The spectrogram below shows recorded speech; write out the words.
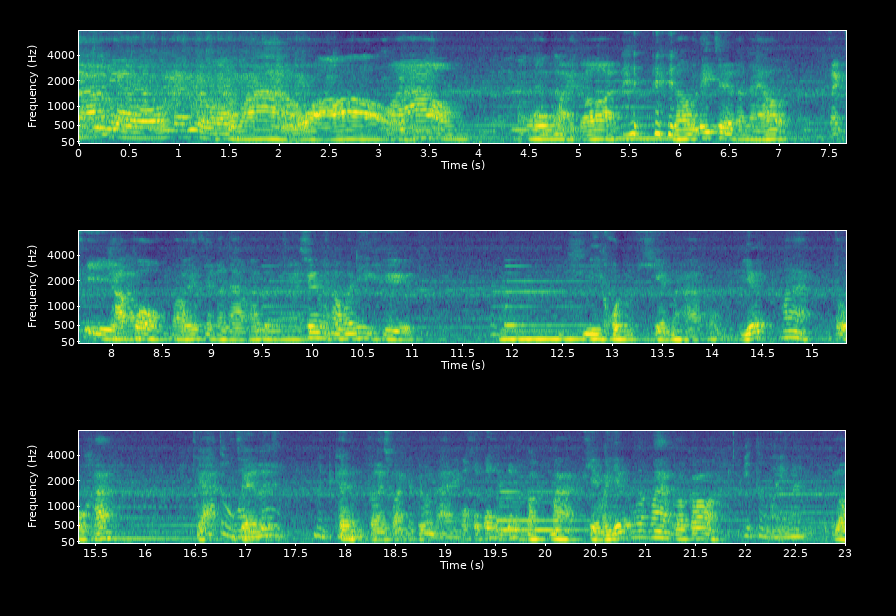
ครับผมว้าวว้าวว้าว โอ้ my god เราได้เจอกันแล้วสักทีครับผมเราได้เจอกันแล้วครับเชื่อไหมครับว่านี่คือ มีคนเขียนมาหาผม เยอะมากโตครับอยากตัวเจไวอมากเหมือนกัเต้นนเฟิร์สวันกับโดนไอโอ้โหมากมากๆเขียนมาเยอะมากๆแล้วก็ พี่ตัวไวมาก เรา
